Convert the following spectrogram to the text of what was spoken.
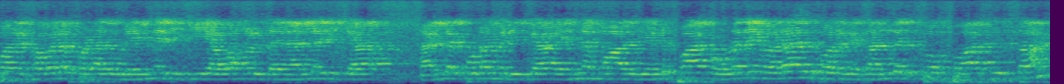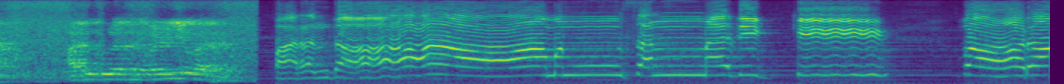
பாருங்க கவலைப்படாது. என்ன இருக்கி? அவங்கள்ட்ட நல்ல இருக்கா? நல்ல குடம் இருக்கா? என்ன மாதிரி? பார்க்க உடனே வராது பாருங்க. சந்தர்ப்பம் பார்த்து தான் அதுக்குள்ள இருந்து வெளியே வரும். பரந்தாமன் சன்னதிக்கு வாரா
